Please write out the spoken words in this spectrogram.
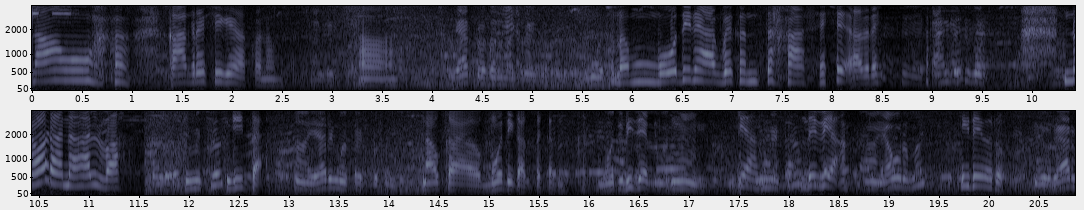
ನಾವು ಕಾಂಗ್ರೆಸ್ಸಿಗೆ ಹಾಕೋಣ ಹಾ. ಯಾರು ಪ್ರಧಾನಮಂತ್ರಿ ನಮ್ಮ ಮೋದಿನೇ ಆಗ್ಬೇಕಂತ ಆಸೆ ಆದ್ರೆ ನೋಡೋಣ ಅಲ್ವಾ? ನಿಮ್ಮ ಹೆಸರು? ಗೀತಾ. ಯಾರಿಗೆ ನಾವು ಕಾ ಮೋದಿಗೆ ಆಗ್ಬೇಕಂತ. ಮೋದಿ ಬಿಜೆಪಿ. ಹ್ಮ್. ದಿವ್ಯಾ. ಯಾವೂರಮ್ಮ? ಇದೇವರು ಇವ್ರು ಯಾರು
